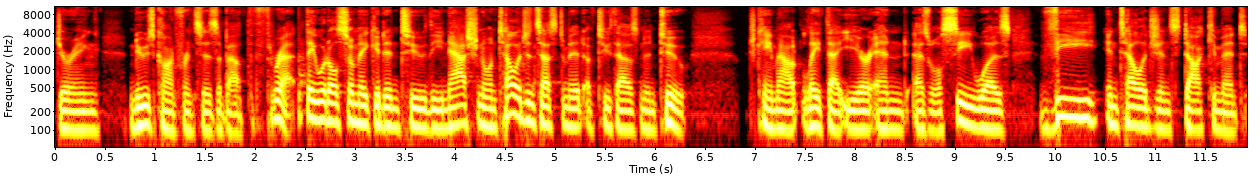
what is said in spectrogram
during news conferences about the threat. They would also make it into the National Intelligence Estimate of 2002 which came out late that year and, as we'll see, was the intelligence document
